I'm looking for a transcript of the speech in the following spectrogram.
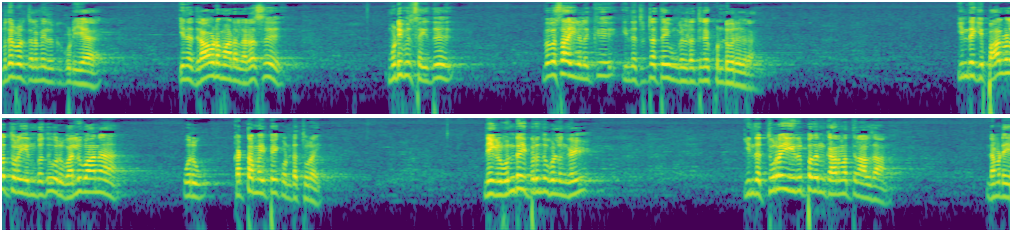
முதல்வர் தலைமையில் இருக்கக்கூடிய இந்த திராவிட மாடல் அரசு முடிவு செய்து விவசாயிகளுக்கு இந்த திட்டத்தை உங்களிடத்திலே கொண்டு வருகிறார். இன்றைக்கு பால்வளத்துறை என்பது ஒரு வலுவான ஒரு கட்டமைப்பை கொண்ட துறை. நீங்கள் ஒன்றை புரிந்து கொள்ளுங்கள் இந்த துறை இருப்பதன் காரணத்தினால்தான் நம்முடைய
